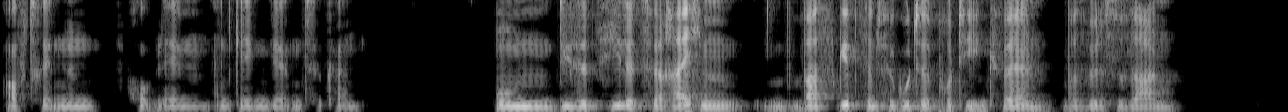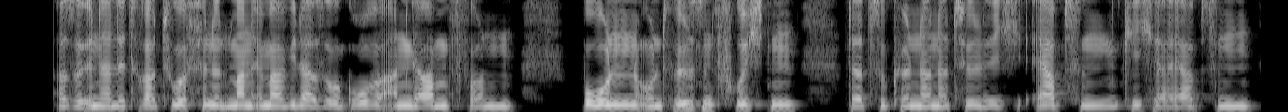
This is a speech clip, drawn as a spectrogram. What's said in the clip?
auftretenden Problemen entgegenwirken zu können. Um diese Ziele zu erreichen, was gibt's denn für gute Proteinquellen? Was würdest du sagen? Also in der Literatur findet man immer wieder so grobe Angaben von Bohnen und Hülsenfrüchten. Dazu können dann natürlich Erbsen, Kichererbsen,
